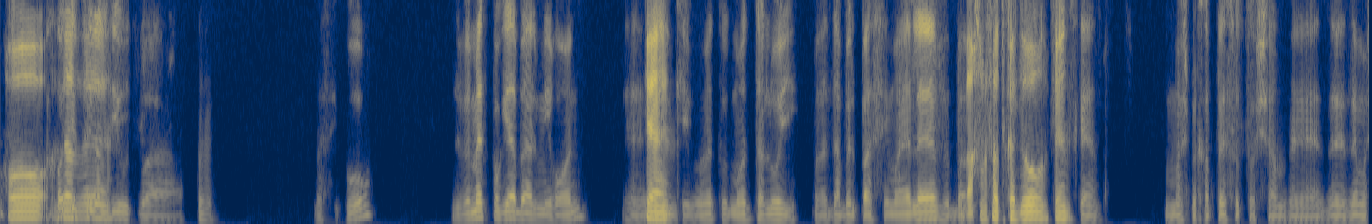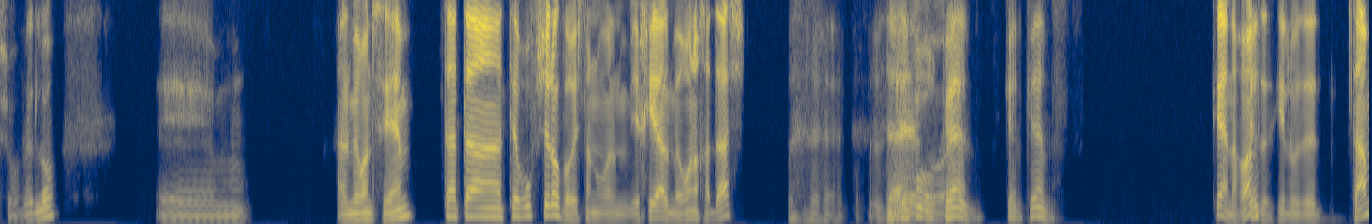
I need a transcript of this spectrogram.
או... פחות יצירתיות ב- בסיפור. זה באמת פוגע באלמירון. אה, כן. כי באמת הוא מאוד תלוי ב double פאסים האלה. בהכנסות כדור, כן. כן. ממש מחפש אותו שם, וזה זה מה שעובד לו. אמ, אלמירון סיים את הטירוף שלו, כבר יש לנו על- יחיא אלמירון החדש. זה ההימור, כן. כן, כן. כן, נכון? כן. זה כאילו, זה תם?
